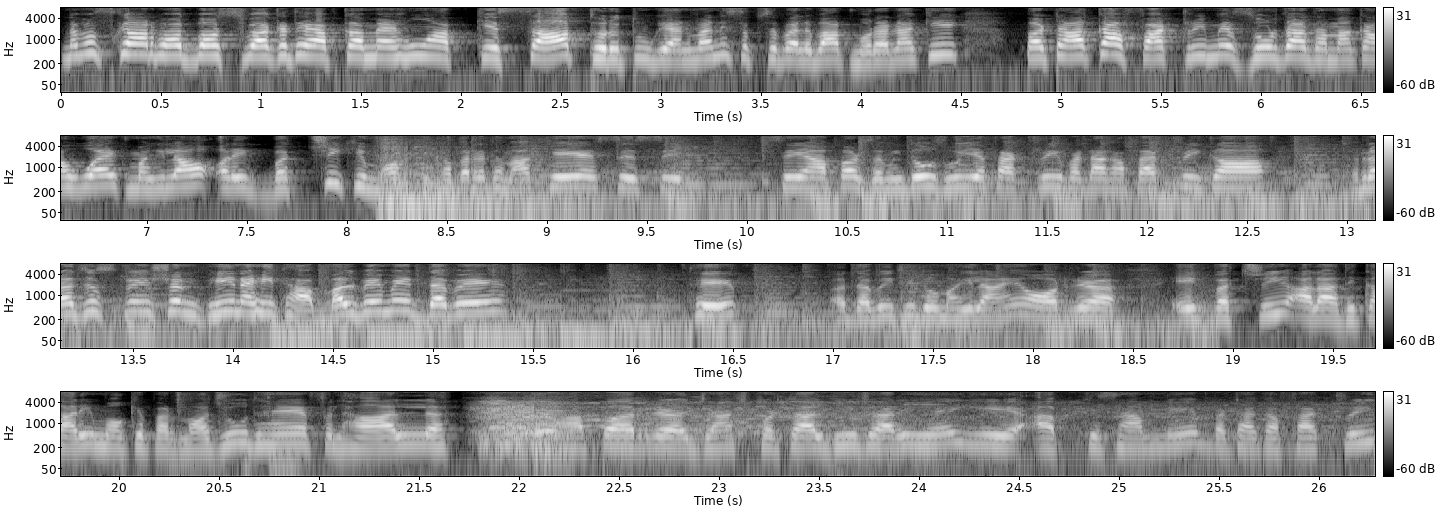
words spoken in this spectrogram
नमस्कार बहुत बहुत स्वागत है आपका। मैं हूँ आपके साथ ऋतु ज्ञानवानी। सबसे पहले बात मुरैना की। पटाखा फैक्ट्री में जोरदार धमाका हुआ। एक महिला और एक बच्ची की मौत की खबर है। धमाके से से, से यहाँ पर जमींदोज हुई है फैक्ट्री पटाखा फैक्ट्री का। रजिस्ट्रेशन भी नहीं था। मलबे में दबे थे दबी थी दो महिलाएँ और एक बच्ची, आला अधिकारी मौके पर मौजूद हैं। फ़िलहाल यहाँ पर जाँच पड़ताल भी जारी है। ये आपके सामने बटाका फैक्ट्री,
